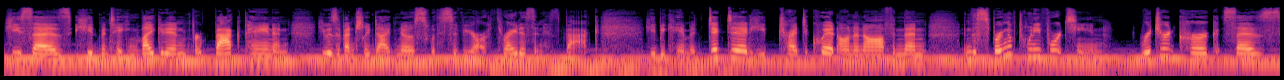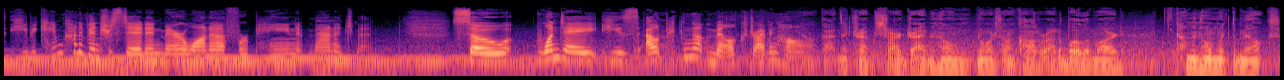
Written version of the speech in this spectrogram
He says he had been taking Vicodin for back pain, and he was eventually diagnosed with severe arthritis in his back. He became addicted, he tried to quit on and off, and then in the spring of 2014, Richard Kirk says he became kind of interested in marijuana for pain management. So one day he's out picking up milk, driving home. got in the truck, started driving home north on Colorado Boulevard, coming home with the milks.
